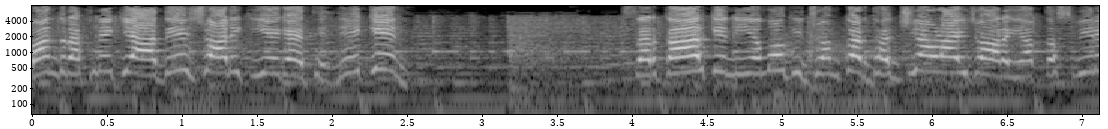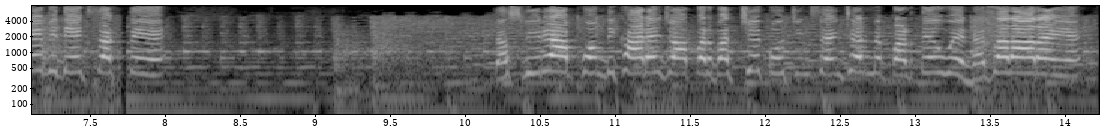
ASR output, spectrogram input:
बंद रखने के आदेश जारी किए गए थे। लेकिन सरकार के नियमों की जमकर धज्जियाँ उड़ाई जा रही हैं। आप तस्वीरें भी देख सकते हैं। तस्वीरें आपको हम दिखा रहे हैं जहाँ पर बच्चे कोचिंग सेंटर में पढ़ते हुए नज़र आ रहे हैं।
